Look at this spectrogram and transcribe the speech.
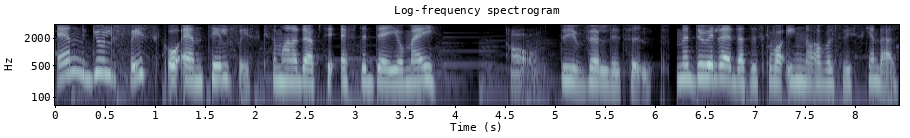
En guldfisk och en till fisk som han har döpt till efter dig och mig. Ja, det är väldigt fint. Men du är rädd att det ska vara inavelsfisken där?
